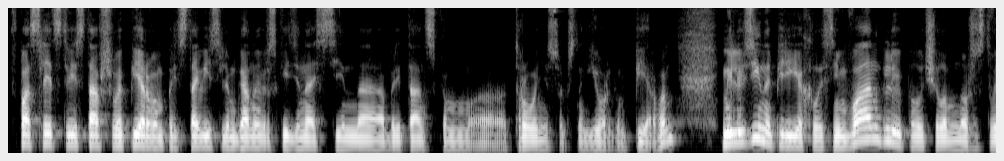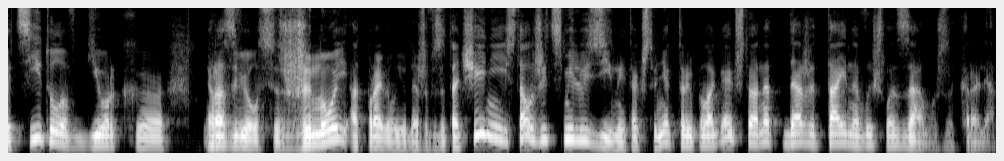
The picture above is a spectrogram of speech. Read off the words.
впоследствии ставшего первым представителем Ганноверской династии на британском э, троне, собственно, Георгом I. Мелюзина переехала с ним в Англию, получила множество титулов. Георг э, развелся с женой, отправил ее даже в заточение и стал жить с Мелюзиной. Так что некоторые полагают, что она даже тайно вышла замуж за короля.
